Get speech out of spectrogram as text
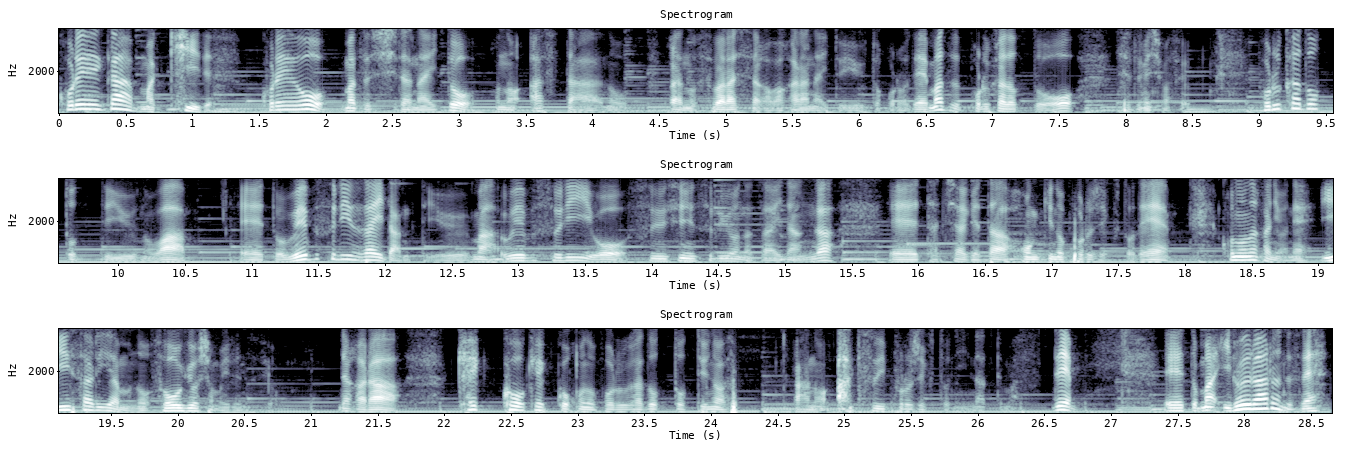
これが、まあ、キーです。これをまず知らないと、このアスターのあの素晴らしさがわからないというところで、まずポルカドットを説明しますよ。ポルカドットっていうのは、えーと、Web3 財団っていう、まあ、Web3 を推進するような財団が、えー、立ち上げた本気のプロジェクトで、この中にはね、イーサリアムの創業者もいるんですよ。だから、結構結構このポルカドットっていうのはあの熱いプロジェクトになってます。で、え、ー、と、まあ、いろいろあるんですね。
